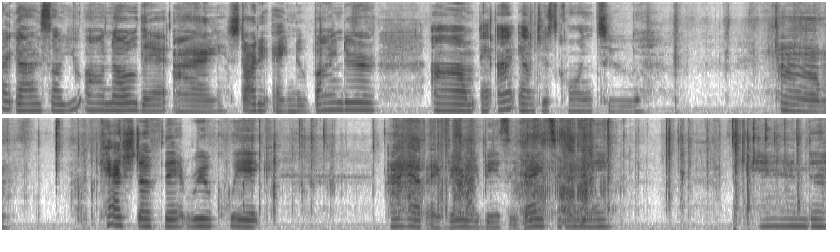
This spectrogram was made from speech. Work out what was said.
Right guys so you all know that i started a new binder um, and i am just going to um, cash stuff that real quick. I have a very busy day today and uh,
